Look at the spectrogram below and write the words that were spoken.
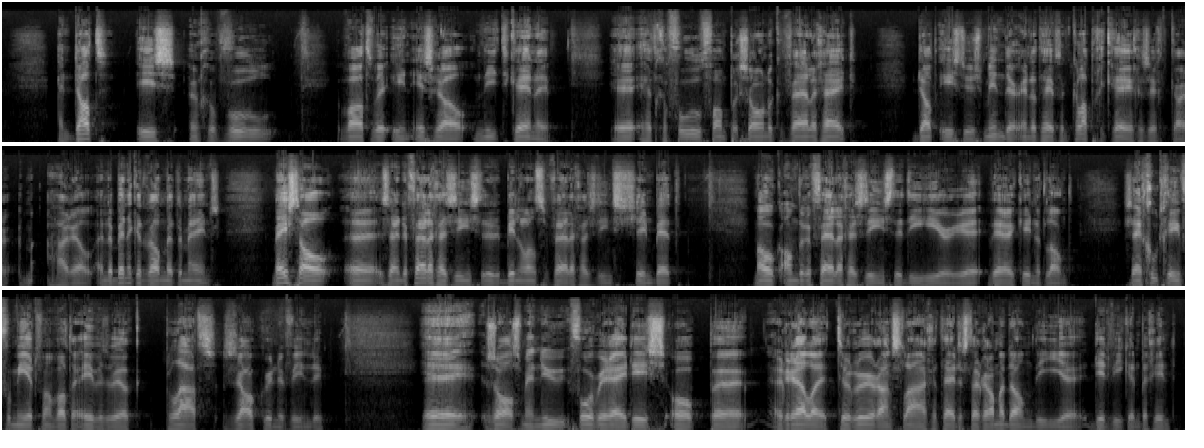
En dat is een gevoel wat we in Israël niet kennen. Uh, het gevoel van persoonlijke veiligheid, dat is dus minder. En dat heeft een klap gekregen, zegt Harel. En daar ben ik het wel met hem eens. Meestal uh, zijn de veiligheidsdiensten, de Binnenlandse Veiligheidsdienst, Shin Bet, maar ook andere veiligheidsdiensten die hier werken in het land zijn goed geïnformeerd van wat er eventueel plaats zou kunnen vinden. Eh, zoals men nu voorbereid is op rellen, terreuraanslagen tijdens de Ramadan, die dit weekend begint.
